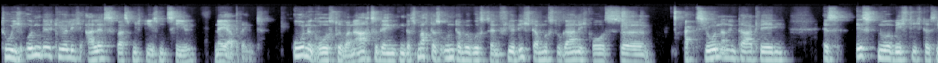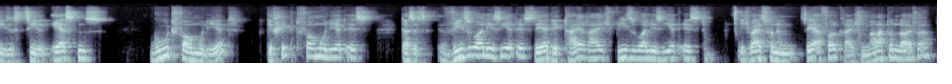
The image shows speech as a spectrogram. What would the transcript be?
tue ich unwillkürlich alles, was mich diesem Ziel näher bringt. Ohne groß drüber nachzudenken. Das macht das Unterbewusstsein für dich. Da musst du gar nicht groß äh, Aktionen an den Tag legen. Es ist nur wichtig, dass dieses Ziel erstens gut formuliert, geschickt formuliert ist, dass es visualisiert ist, sehr detailreich visualisiert ist. Ich weiß von einem sehr erfolgreichen Marathonläufer,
